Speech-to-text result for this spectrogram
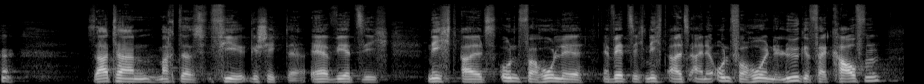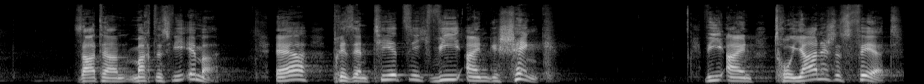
Satan macht das viel geschickter. Er wird sich nicht als unverhohlene, er wird sich nicht als eine unverhohlene Lüge verkaufen. Satan macht es wie immer. Er präsentiert sich wie ein Geschenk, wie ein trojanisches Pferd,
